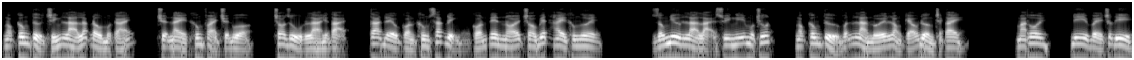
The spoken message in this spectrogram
Ngọc công tử chính là lắc đầu một cái, chuyện này không phải chuyện đùa, cho dù là hiện tại, ta đều còn không xác định có nên nói cho biết hay không ngươi giống như là lại suy nghĩ một chút, ngọc công tử vẫn là nối lòng kéo đường chạy tay. Mà thôi, đi về trước đi.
